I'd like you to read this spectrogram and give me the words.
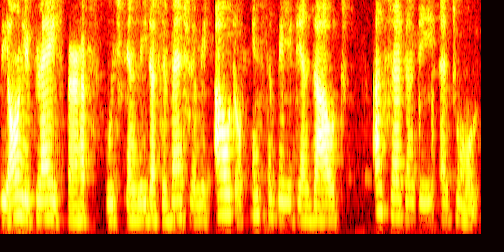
The only place, perhaps, which can lead us eventually out of instability and doubt uncertainty, and tumult.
